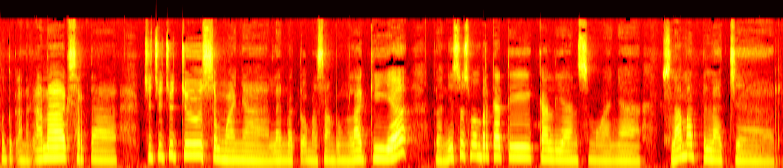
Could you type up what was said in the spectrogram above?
untuk anak-anak serta cucu-cucu semuanya. Lain waktu Oma sambung lagi ya. Tuhan Yesus memberkati kalian semuanya. Selamat belajar.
